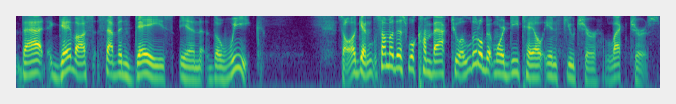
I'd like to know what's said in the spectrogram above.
that gave us seven days in the week. So again, some of this will come back to a little bit more detail in future lectures.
